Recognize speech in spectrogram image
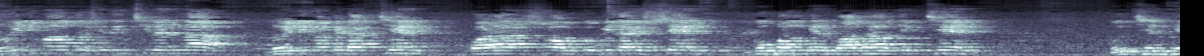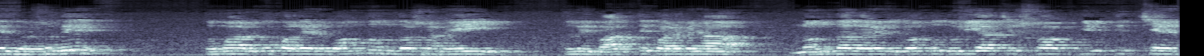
রোহিণী মা তো সেদিন ছিলেন না। রোহিণী মাকে ডাকছেন পাড়ার সব কপিলা এসছেন, গোপালকে বাধা দেখছেন বলছেন, হে যশোদে, তোমার গোপালের বন্ধন দশা নেই, তুমি বাঁধতে পারবে না। নন্দালয়ের যত দড়ি আছে, সব গিট দিচ্ছেন।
